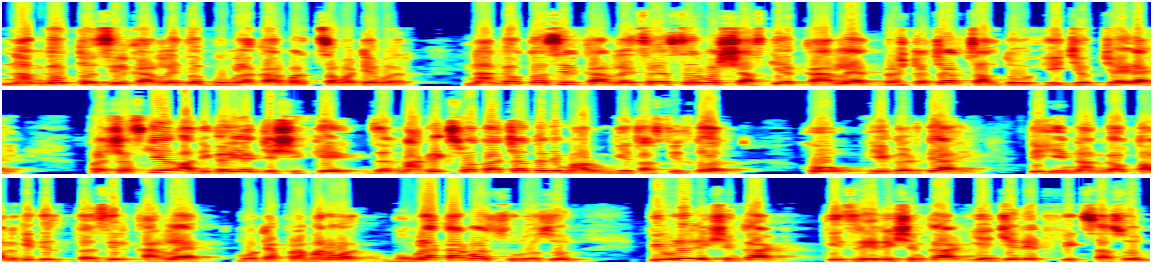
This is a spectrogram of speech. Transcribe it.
नांदगाव तहसील कार्यालयाचा भोंगळा कारभार चव्हाट्यावर. नांदगाव तहसील कार्यालयासह सर्व शासकीय कार्यालयात भ्रष्टाचार चालतो हे जग जाहीर आहे. प्रशासकीय अधिकारी यांचे शिक्के जर नागरिक स्वतःच्या हाताने मारून घेत असतील तर? हो हे घडते आहे. तेही नांदगाव तालुक्यातील तहसील कार्यालयात मोठ्या प्रमाणावर भोंगळा कारभार सुरू असून पिवळे रेशन कार्ड केसरी रेशन कार्ड यांचे रेट फिक्स असून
